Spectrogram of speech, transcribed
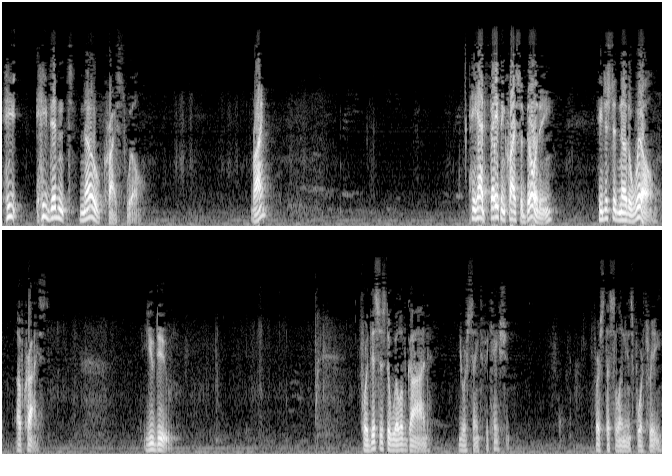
he, he didn't know Christ's will. Right? He had faith in Christ's ability. He just didn't know the will of Christ. You do. For this is the will of God, your sanctification. 1 Thessalonians 4 3.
